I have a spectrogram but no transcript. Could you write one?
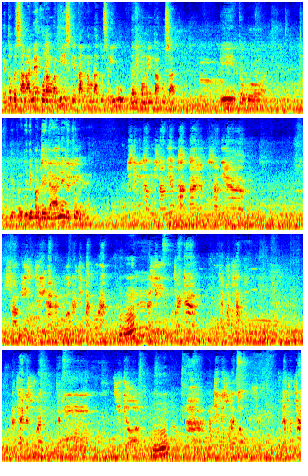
itu besarannya kurang lebih sekitar 600 ribu dari pemerintah pusat hmm. gitu bu gitu jadi perbedaannya Jadi- itu ya di sini kan misalnya kakak ya misalnya suami istri anak dua berarti empat orang Mhm. Hmm. nanti mereka dapat satu nanti ada surat dari Sidiol Mhm. Nah nanti di surat tuh udah tertera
